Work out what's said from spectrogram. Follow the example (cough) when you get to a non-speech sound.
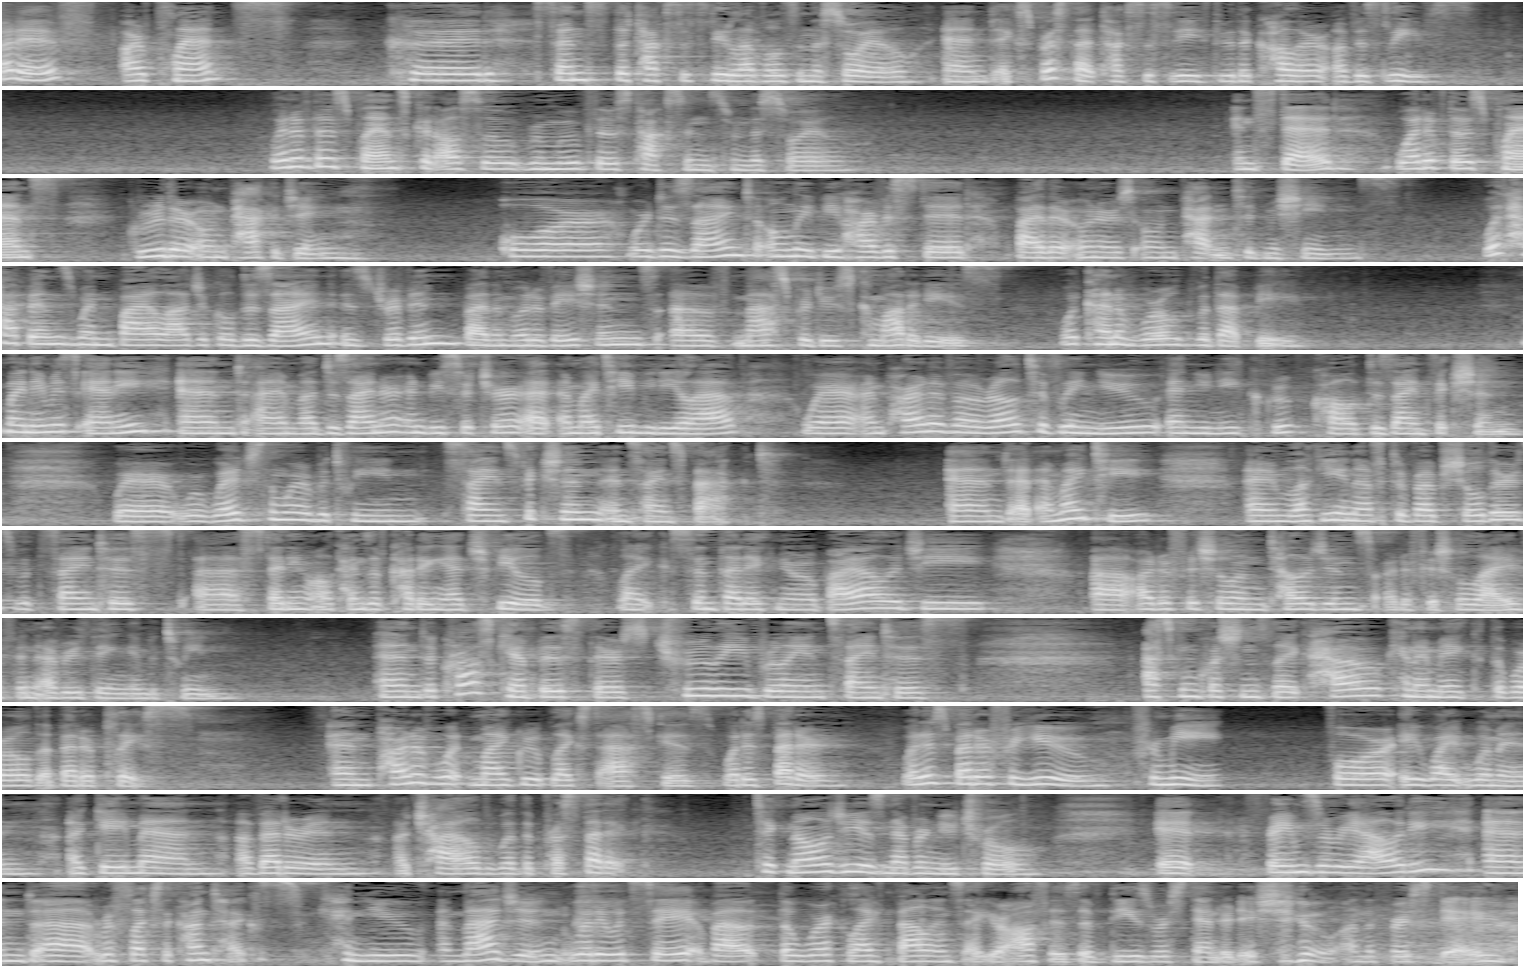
What if our plants could sense the toxicity levels in the soil and express that toxicity through the color of its leaves? What if those plants could also remove those toxins from the soil? Instead, what if those plants grew their own packaging or were designed to only be harvested by their owner's own patented machines? What happens when biological design is driven by the motivations of mass produced commodities? What kind of world would that be? My name is Ani, and I'm a designer and researcher at MIT Media Lab, where I'm part of a relatively new and unique group called Design Fiction, where we're wedged somewhere between science fiction and science fact. And at MIT, I'm lucky enough to rub shoulders with scientists uh, studying all kinds of cutting edge fields like synthetic neurobiology, uh, artificial intelligence, artificial life, and everything in between. And across campus, there's truly brilliant scientists asking questions like how can I make the world a better place? And part of what my group likes to ask is what is better? What is better for you, for me, for a white woman, a gay man, a veteran, a child with a prosthetic? Technology is never neutral. It frames a reality and uh, reflects a context. Can you imagine what it would say about the work life balance at your office if these were standard (laughs) issue on the first day?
